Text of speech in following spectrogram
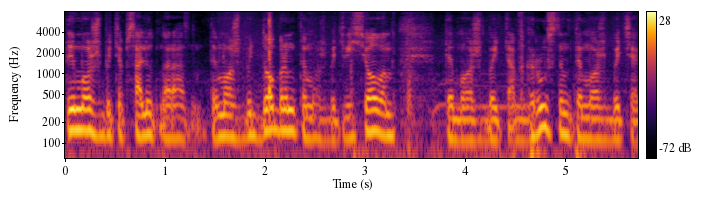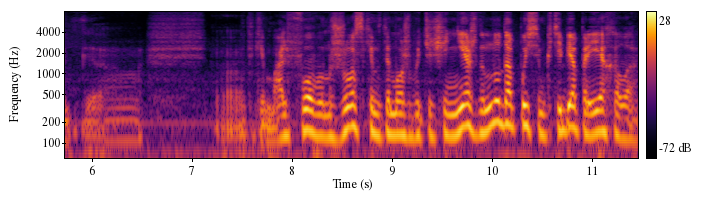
ты можешь быть абсолютно разным. Ты можешь быть добрым, ты можешь быть веселым, ты можешь быть там грустным, ты можешь быть э, э, таким альфовым, жестким, ты можешь быть очень нежным. Ну, допустим, к тебе приехала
